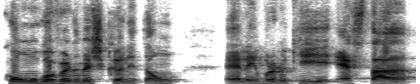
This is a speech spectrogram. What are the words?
com o governo mexicano. Então, é, lembrando que esta,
